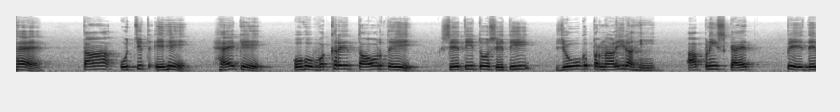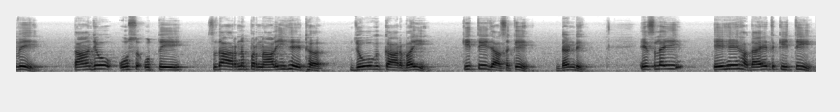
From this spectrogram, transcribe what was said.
ਹੈ, ਤਾਂ ਉਚਿਤ ਇਹ ਹੈ ਕਿ ਉਹ ਵੱਖਰੇ ਤੌਰ ਤੇ ਛੇਤੀ ਤੋਂ ਛੇਤੀ ਯੋਗ ਪ੍ਰਣਾਲੀ ਰਾਹੀਂ ਆਪਣੀ ਸ਼ਿਕਾਇਤ ਭੇਜ ਦੇਵੇ, ਤਾਂ ਜੋ ਉਸ ਉੱਤੇ ਸਧਾਰਨ ਪ੍ਰਣਾਲੀ ਹੇਠ ਯੋਗ ਕਾਰਵਾਈ ਕੀਤੀ ਜਾ ਸਕੇ। ਡੰਡੇ ਇਸ ਲਈ ਇਹ ਹਦਾਇਤ ਕੀਤੀ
